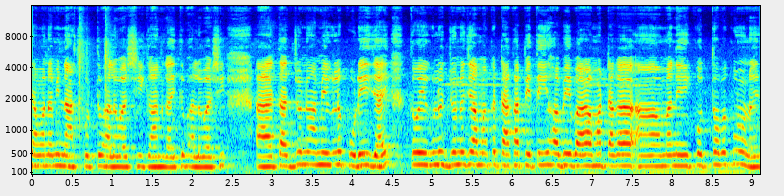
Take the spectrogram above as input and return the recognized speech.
যেমন আমি নাচ করতে ভালোবাসি, গান গাইতে ভালোবাসি, আর তার জন্য আমি এগুলো করেই যাই। তো এগুলোর জন্য যে আমাকে টাকা পেতেই হবে, বা আমার টাকা মানে করতে হবে, কোনো নয়।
